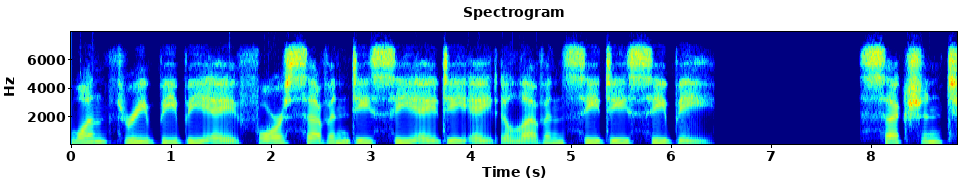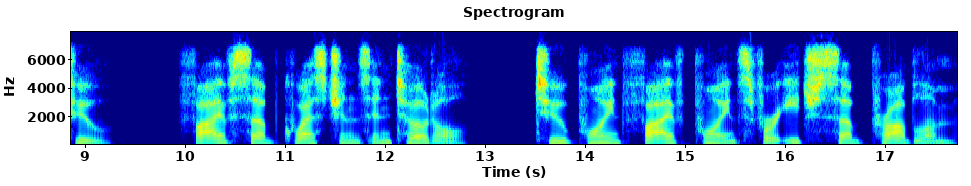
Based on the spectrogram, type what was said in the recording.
13BBA 47DCAD811CDCB Section 2 5 sub-questions in total 2.5 points for each sub-problem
